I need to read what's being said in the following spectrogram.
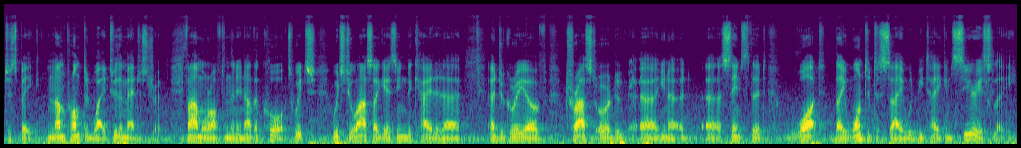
to speak in an unprompted way to the magistrate far more often than in other courts, which which to us, I guess, indicated a, a degree of trust or a, uh, you know a, a sense that what they wanted to say would be taken seriously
